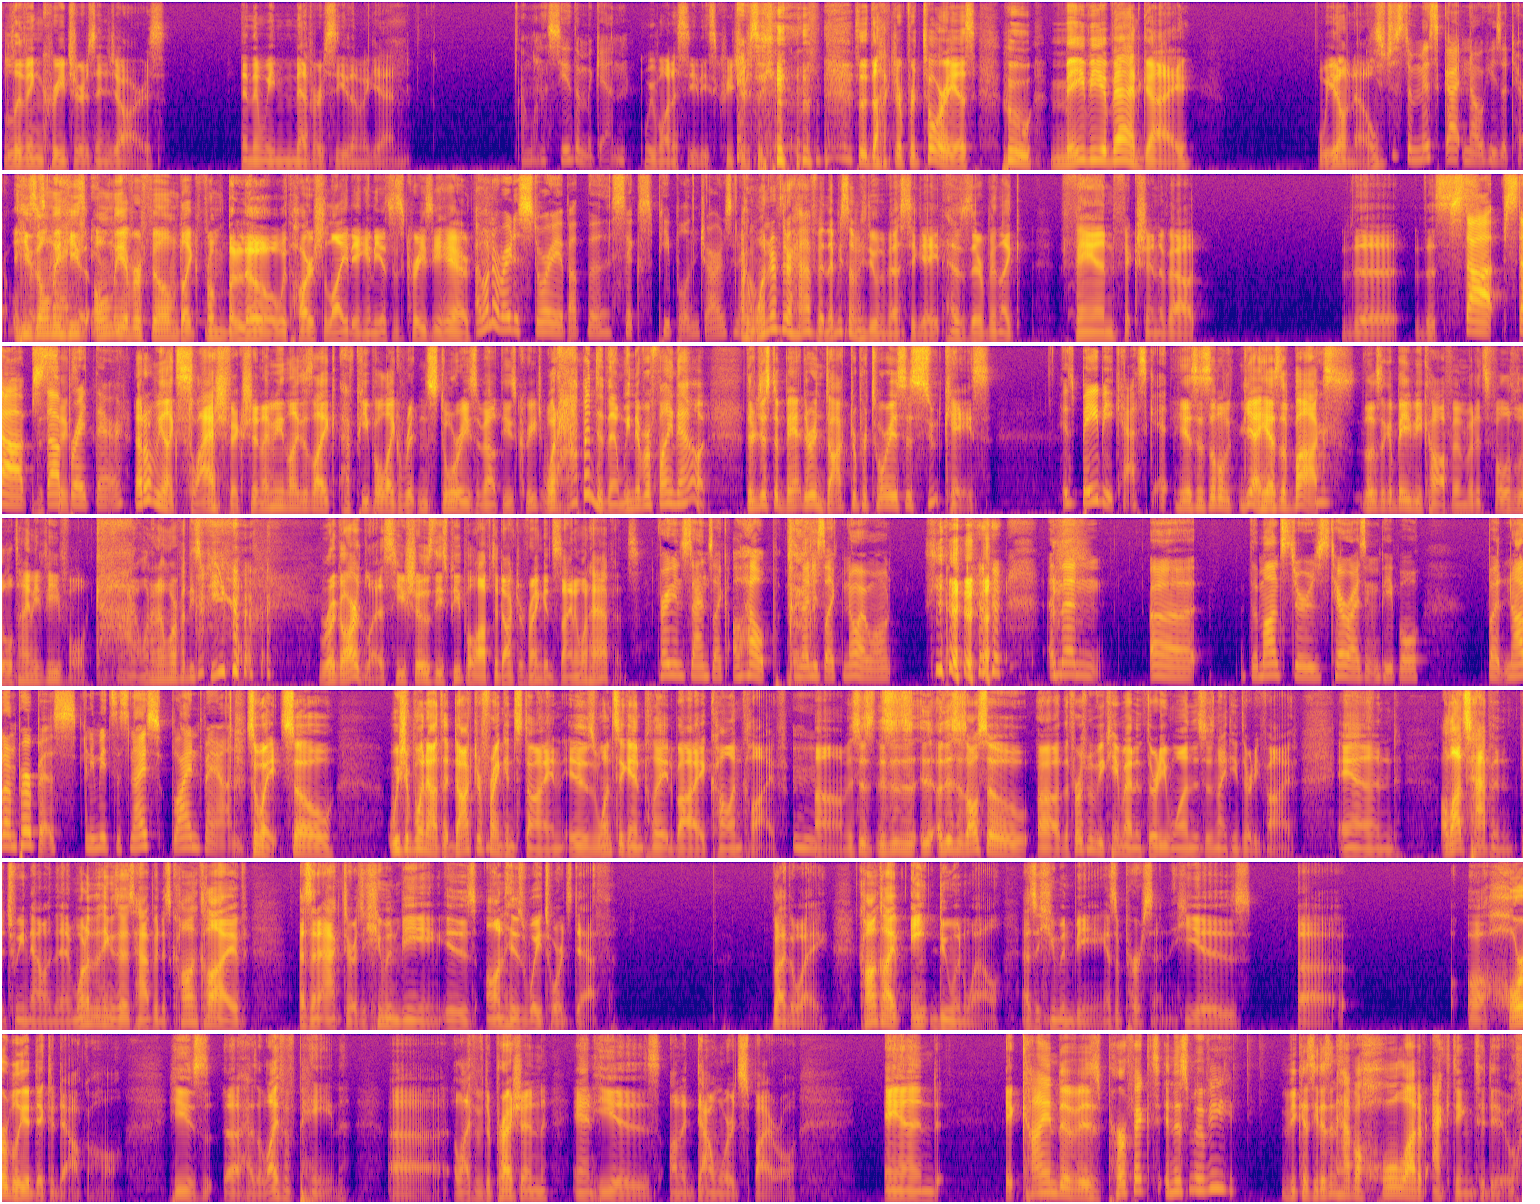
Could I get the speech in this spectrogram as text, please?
living creatures in jars. And then we never see them again. I want to see them again. We want to see these creatures again. so Dr. Pretorius, who may be a bad guy, we don't know. He's just a misguided. No, he's a terrible. He's person. only I he's only ever filmed like from below with harsh lighting and he has this crazy hair. I want to write a story about the six people in jars. Now. I wonder if there have been. That'd be something to investigate. Has there been like fan fiction about the the Stop! Stop! The stop six- right there. I don't mean like slash fiction. I mean like just like have people like written stories about these creatures. What happened to them? We never find out. They're just a band. They're in Doctor Pretorius's suitcase. His baby casket. He has this little yeah. He has a box. It looks like a baby coffin, but it's full of little tiny people. God, I want to know more about these people. Regardless, he shows these people off to Doctor Frankenstein, and what happens? Frankenstein's like, "I'll help," and then he's like, "No, I won't." and then, uh, the monsters terrorizing people, but not on purpose. And he meets this nice blind man. So wait, so we should point out that Doctor Frankenstein is once again played by Colin Clive. Um, this is this is this is also uh, the first movie came out in 31. This is 1935, and a lot's happened between now and then. One of the things that has happened is Colin Clive, as an actor, as a human being, is on his way towards death. By the way, Colin Clive ain't doing well as a human being, as a person. He is uh, uh, horribly addicted to alcohol. He's uh, has a life of pain, uh, a life of depression, and he is on a downward spiral. And it kind of is perfect in this movie because he doesn't have a whole lot of acting to do.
